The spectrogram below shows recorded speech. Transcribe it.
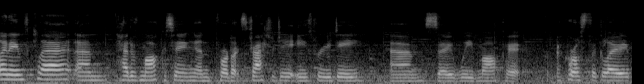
My name's Claire, I'm Head of Marketing and Product Strategy at E3D. Um, so we market across the globe.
